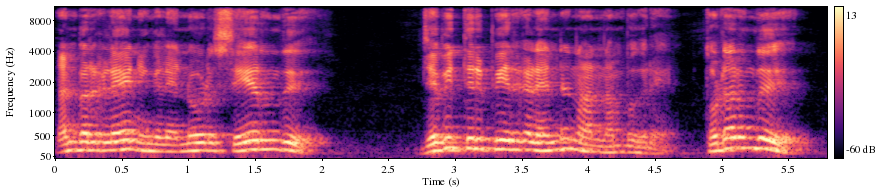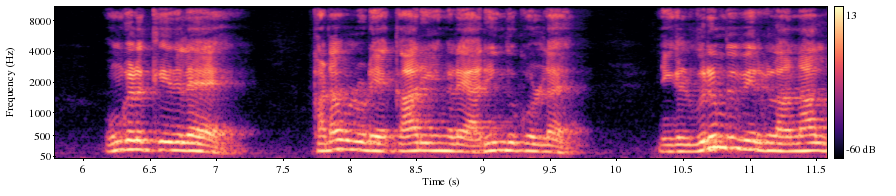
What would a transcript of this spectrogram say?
நண்பர்களே நீங்கள் என்னோடு சேர்ந்து ஜெபித்திருப்பீர்கள் என்று நான் நம்புகிறேன். தொடர்ந்து உங்களுக்கு இதில் கடவுளுடைய காரியங்களை அறிந்து கொள்ள நீங்கள் விரும்புவீர்களானால்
